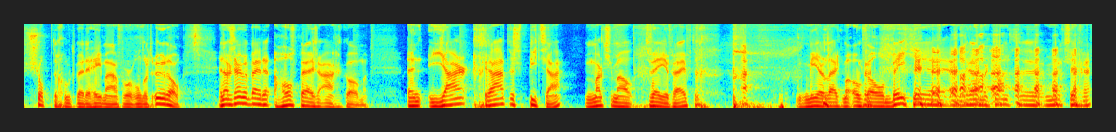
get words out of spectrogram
shoptegoed bij de HEMA voor 100 euro. En nou zijn we bij de hoofdprijzen aangekomen. Een jaar gratis pizza, maximaal 52. Meer lijkt me ook wel een beetje eh, aan de ruime kant, eh, moet ik zeggen.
